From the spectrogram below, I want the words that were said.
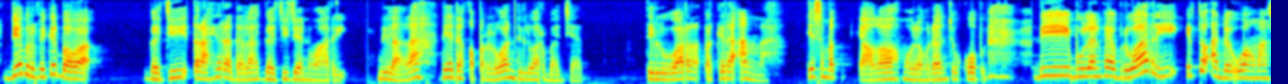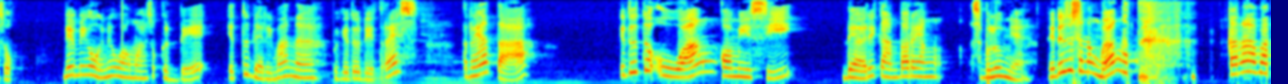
Dia berpikir bahwa gaji terakhir adalah gaji Januari. Dilalah dia ada keperluan di luar budget di luar perkiraan lah. Dia sempat, ya Allah mudah-mudahan cukup. Di bulan Februari itu ada uang masuk. Dia bingung ini uang masuk gede, itu dari mana? Begitu di trace, ternyata itu tuh uang komisi dari kantor yang sebelumnya. Jadi itu seneng banget. Karena apa?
